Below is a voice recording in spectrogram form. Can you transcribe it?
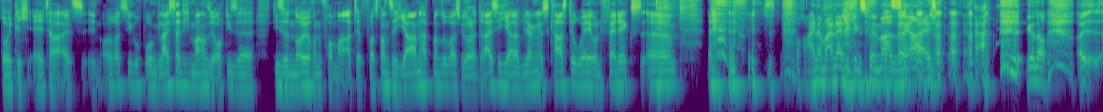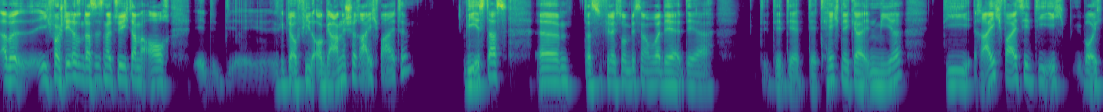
deutlich älter als in eurer Zielgruppe. Und gleichzeitig machen sie auch diese, diese neueren Formate. Vor 20 Jahren hat man sowas wie, oder 30 Jahre, wie lange ist Castaway und FedEx? Ähm, noch einer meiner Lieblingsfilme, also sehr alt. genau. Aber ich verstehe das und das ist natürlich dann auch, es gibt ja auch viel organische Reichweite. Wie ist das? Ähm, das ist vielleicht so ein bisschen aber der, der, der, der, der Techniker in mir die Reichweite, die ich über euch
